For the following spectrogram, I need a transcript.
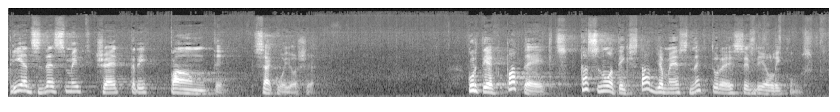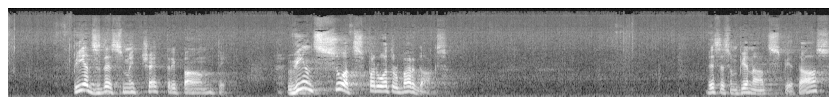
54 panti sekojošie, kur tiek pateikts, kas notiks tad, ja mēs neturēsim Dieva likumus. 54 panti. Viens sots par otru bargāks. Es esmu pienācis pie tās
